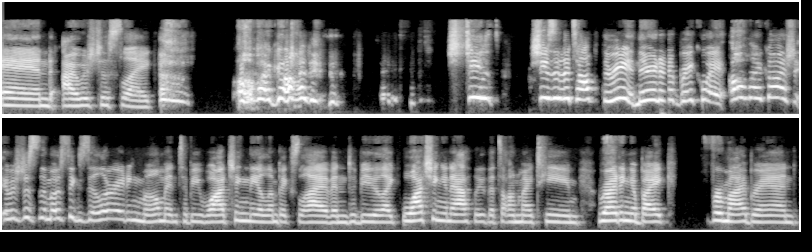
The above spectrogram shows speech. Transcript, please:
and I was just like, oh my God, she's she's in the top three and they're in a breakaway. Oh my gosh. It was just the most exhilarating moment to be watching the Olympics live and to be like watching an athlete that's on my team riding a bike for my brand.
